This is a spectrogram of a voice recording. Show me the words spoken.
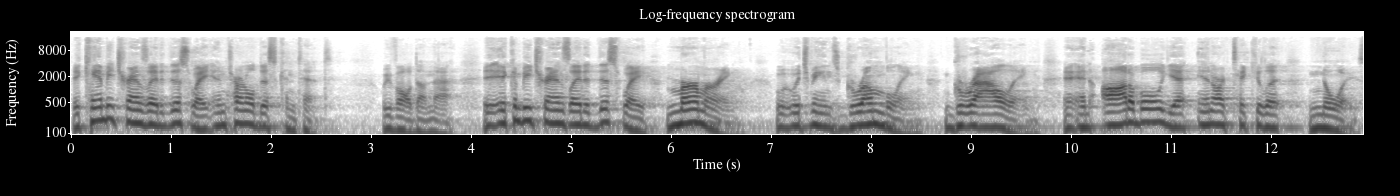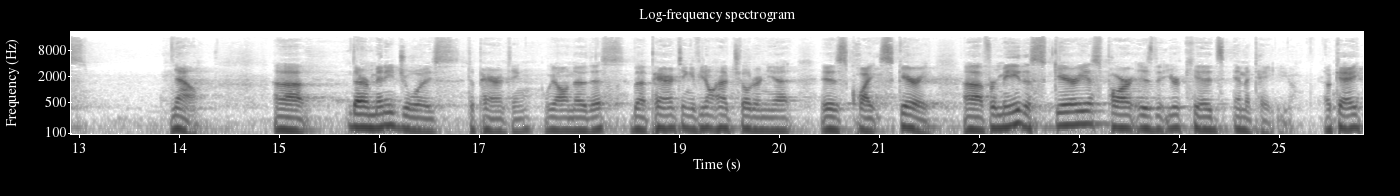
it can be translated this way internal discontent. We've all done that. It, it can be translated this way murmuring, which means grumbling, growling an audible yet inarticulate noise. Now, uh, there are many joys to parenting. We all know this, but parenting, if you don't have children yet, is quite scary. Uh, for me, the scariest part is that your kids imitate you. Okay?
